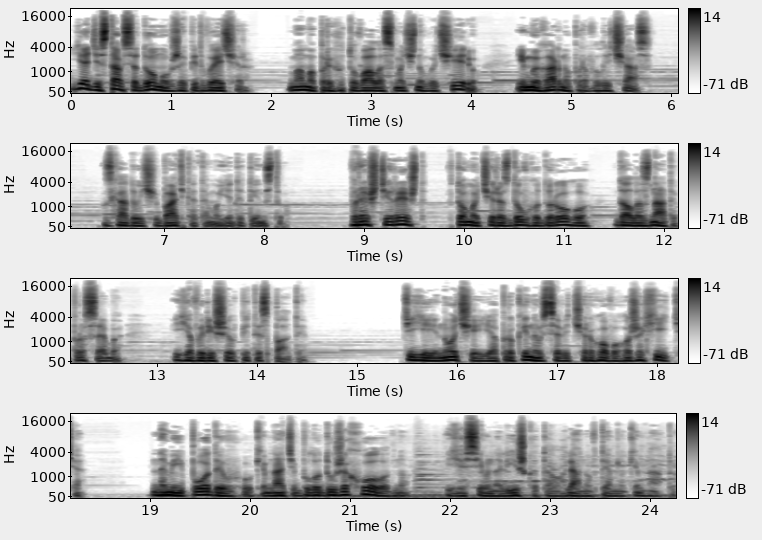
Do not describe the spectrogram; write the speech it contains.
Я дістався дому вже під вечір. Мама приготувала смачну вечерю, і ми гарно провели час, згадуючи батька та моє дитинство. Врешті-решт, втома через довгу дорогу дала знати про себе, і я вирішив піти спати. Тієї ночі я прокинувся від чергового жахіття. На мій подив, у кімнаті було дуже холодно, і я сів на ліжко та оглянув темну кімнату.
